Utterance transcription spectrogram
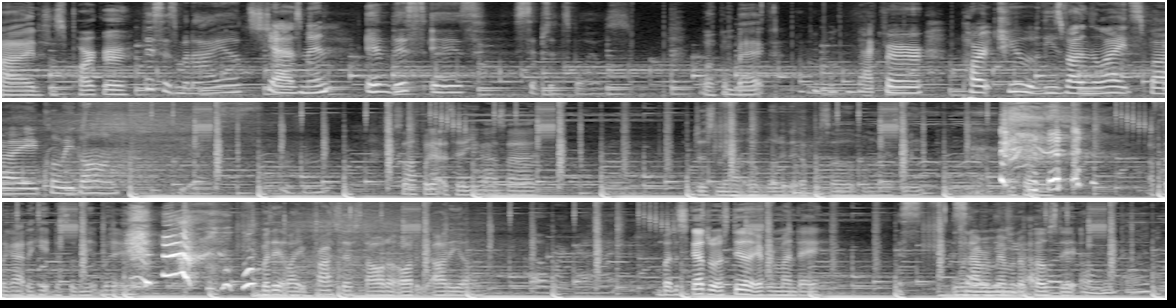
Hi, this is Parker. This is Manaya, It's Jasmine. and this is Sips and Spoils. Welcome back. Welcome back for part two of These Violent Delights by Chloe Gong. So I forgot to tell you guys I just now uploaded the episode from last week. Because I forgot to hit the submit button. but it like processed all the audio. But the schedule is still every Monday when I remember to post it. Oh my god.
